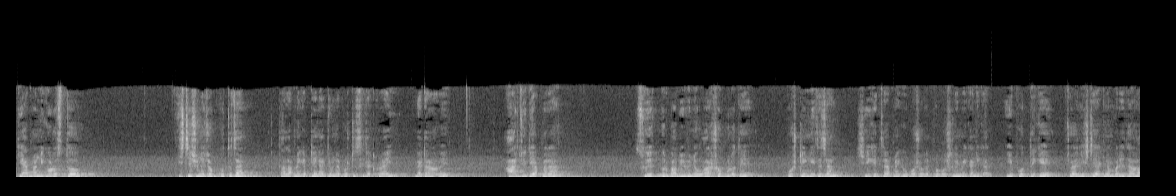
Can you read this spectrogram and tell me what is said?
কি আপনার নিকটস্থ স্টেশনে জব করতে চান? তাহলে আপনাকে ট্রেন এক্সামিনার পোস্টে সিলেক্ট করাই বেটার হবে। আর যদি আপনারা সৈয়দপুর বা বিভিন্ন ওয়ার্কশপগুলোতে পোস্টিং নিতে চান সেই ক্ষেত্রে আপনাকে উপসকের প্রকৌশলী মেকানিক্যাল এই প্রত্যেকে চুয়াল্লিশটি এক নম্বরে দেওয়া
